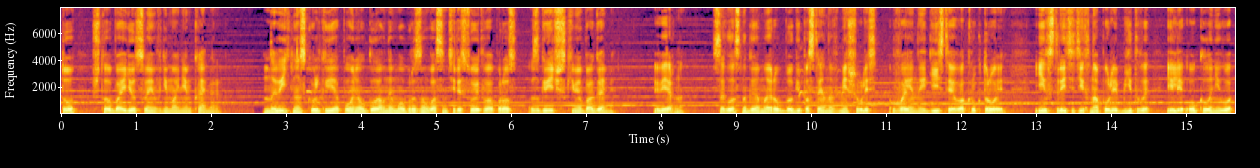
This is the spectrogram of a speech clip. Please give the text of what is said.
то, что обойдет своим вниманием камера. Но ведь, насколько я понял, главным образом вас интересует вопрос с греческими богами. Верно. Согласно Гомеру, боги постоянно вмешивались в военные действия вокруг Трои, и встретить их на поле битвы или около него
